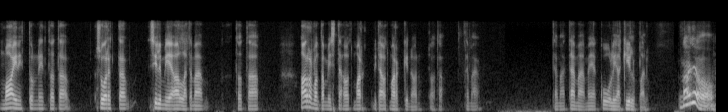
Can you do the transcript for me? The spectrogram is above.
mainittu, niin tuota, suorittaa silmien alla tämä tuota, arvonta, mistä oot mark- mitä olet markkinoinut, tuota, tämä, tämä, tämä meidän kuulijakilpailu. No joo,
